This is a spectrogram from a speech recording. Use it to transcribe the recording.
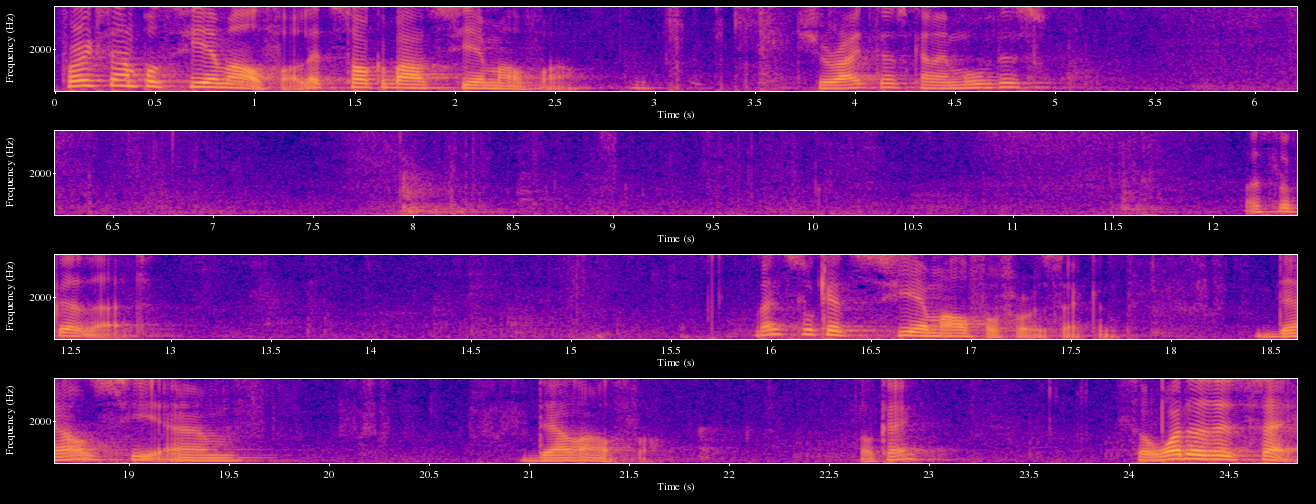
For example, CM alpha. Let's talk about CM alpha. Should you write this? Can I move this? Let's look at that. Let's look at CM alpha for a second. Del CM del alpha. Okay? So what does it say?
